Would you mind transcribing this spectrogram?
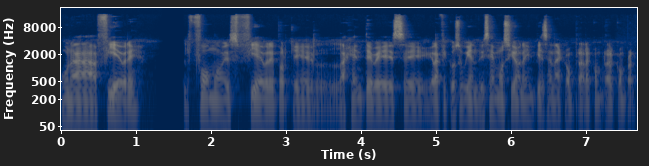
una fiebre. El FOMO es fiebre porque la gente ve ese gráfico subiendo y se emociona y empiezan a comprar, a comprar, a comprar.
